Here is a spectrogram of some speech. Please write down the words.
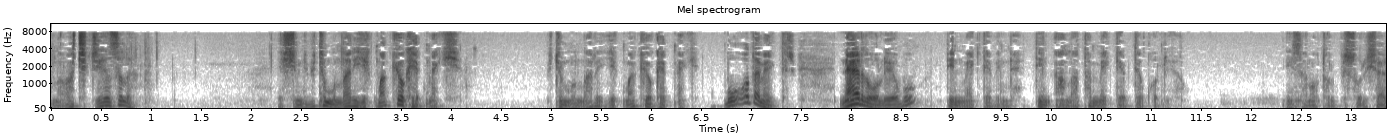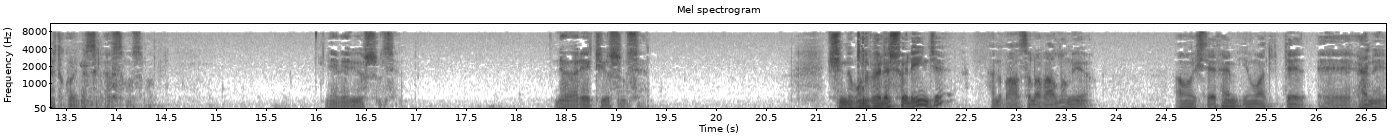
Bunlar açıkça yazılı. E şimdi bütün bunları yıkmak yok etmek. Bütün bunları yıkmak yok etmek. Bu o demektir. Nerede oluyor bu? Din mektebinde. Din anlatan mektepte oluyor. İnsan oturup bir soru işareti koyması lazım o zaman. Ne veriyorsun sen? Ne öğretiyorsun sen? Şimdi bunu böyle söyleyince hani bazıları alınıyor. Ama işte efendim İmam Hatip'te e, hani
